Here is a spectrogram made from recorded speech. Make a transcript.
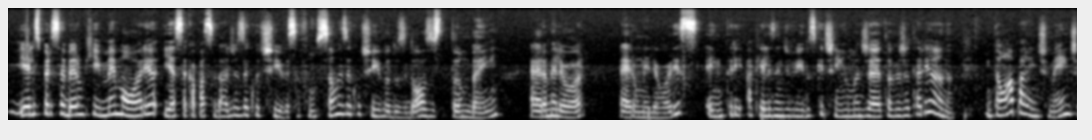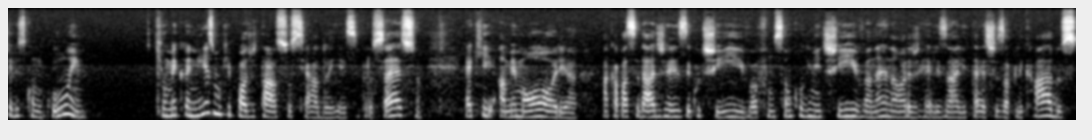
E eles perceberam que memória e essa capacidade executiva, essa função executiva dos idosos também era melhor, eram melhores entre aqueles indivíduos que tinham uma dieta vegetariana. Então, aparentemente, eles concluem que o mecanismo que pode estar associado a esse processo é que a memória, a capacidade executiva, a função cognitiva, né, na hora de realizar ali, testes aplicados,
